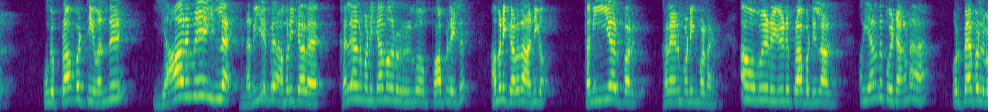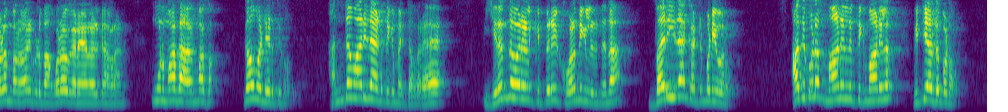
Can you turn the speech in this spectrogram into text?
உங்கள் ப்ராப்பர்ட்டி வந்து யாருமே இல்லை. இப்போ நிறைய பேர் அமெரிக்காவில் கல்யாணம் பண்ணிக்காமல் இருக்கும் பாப்புலேஷன் அமெரிக்காவில் தான் அதிகம். தனியாக இருப்பார். கல்யாணம் பண்ணிக்க மாட்டாங்க. அவங்க வீடு வீடு ப்ராப்பர்ட்டிலாம் இருக்கும் அவங்க இறந்து போயிட்டாங்கன்னா ஒரு பேப்பரில் விளம்பரம் மாதிரி கொடுப்பாங்க. உறவுக்காரன் யாரும் இருக்காங்களான்னு. மூணு மாதம் ஆறு மாதம் கவர்மெண்ட் எடுத்துக்கும். அந்த மாதிரி தான் எடுத்துக்குமே தவிர இறந்தவர்களுக்கு பிறகு குழந்தைகள் இருந்ததுன்னா வரி தான் கட்டுப்படி வரும். அது கூட மாநிலத்துக்கு மாநிலம் வித்தியாசப்படும்.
